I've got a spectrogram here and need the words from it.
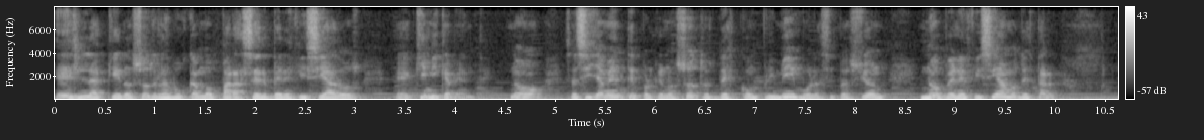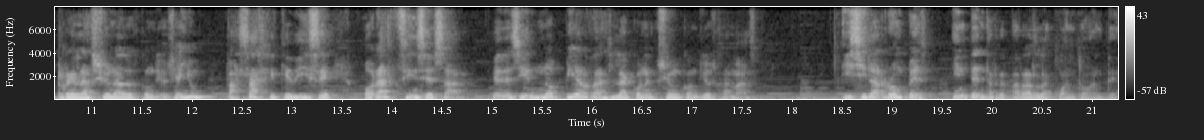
es la que nosotros las buscamos para ser beneficiados eh, químicamente. No, sencillamente porque nosotros descomprimimos la situación, nos beneficiamos de estar relacionados con Dios. Y hay un pasaje que dice, orad sin cesar, es decir, no pierdas la conexión con Dios jamás. Y si la rompes, intenta repararla cuanto antes.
